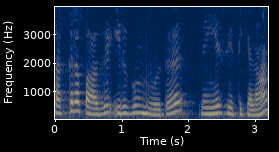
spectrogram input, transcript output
சர்க்கரை பாகு இருக்கும்போது நெய்யை சேர்த்திக்கலாம்.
